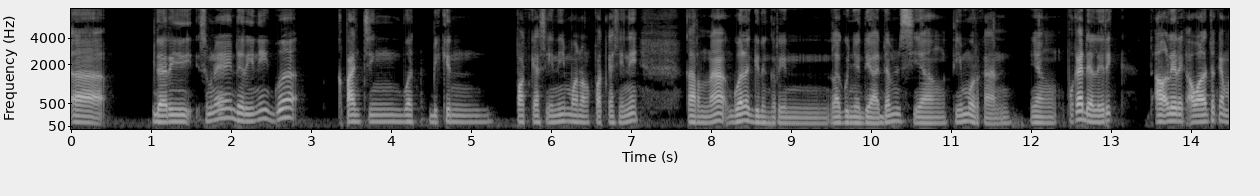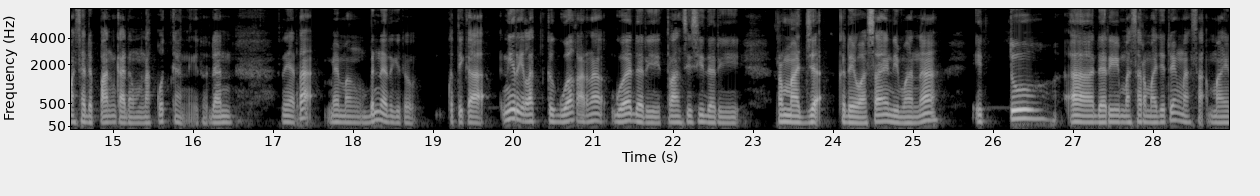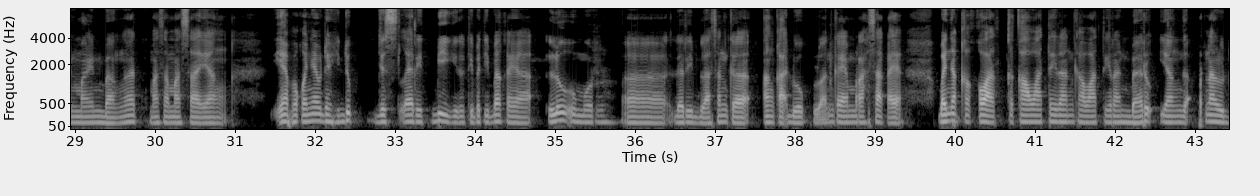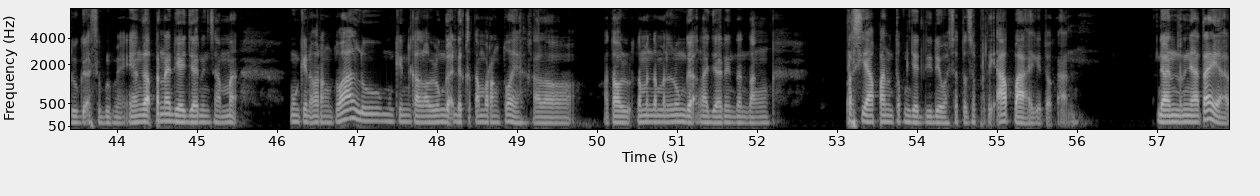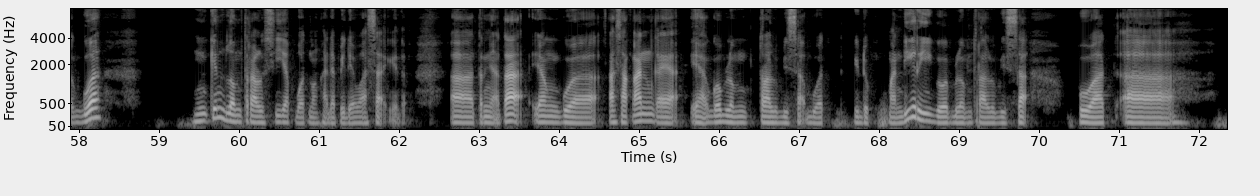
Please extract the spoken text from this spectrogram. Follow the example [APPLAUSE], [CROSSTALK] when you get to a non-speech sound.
uh, dari sebenarnya dari ini gue kepancing buat bikin podcast ini monolog podcast ini karena gue lagi dengerin lagunya di Adams yang timur kan yang pokoknya ada lirik awal lirik awal itu kayak masa depan kadang menakutkan gitu. Dan ternyata memang benar gitu ketika ini relate ke gue karena gue dari transisi dari remaja ke dewasa yang di mana itu uh, dari masa remaja itu yang masa main-main banget masa-masa yang ya pokoknya udah hidup just let it be gitu. Tiba-tiba kayak lu umur uh, dari belasan ke angka 20-an kayak merasa kayak banyak kekhawatiran-kekhawatiran baru yang nggak pernah lu duga sebelumnya yang nggak pernah diajarin sama mungkin orang tua lu mungkin kalau lu nggak deket sama orang tua ya kalau atau teman-teman lu nggak ngajarin tentang persiapan untuk menjadi dewasa itu seperti apa gitu kan. Dan ternyata ya gue mungkin belum terlalu siap buat menghadapi dewasa gitu. Uh, ternyata yang gue rasakan kayak ya gue belum terlalu bisa buat hidup mandiri gue belum terlalu bisa buat uh,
